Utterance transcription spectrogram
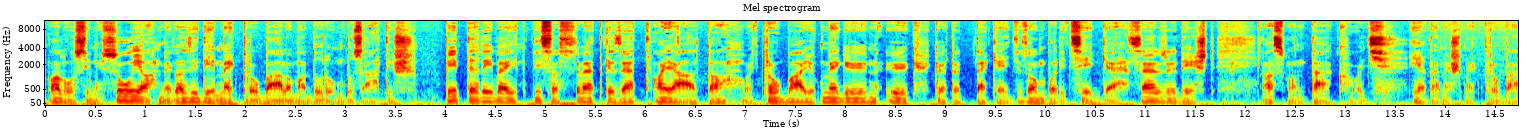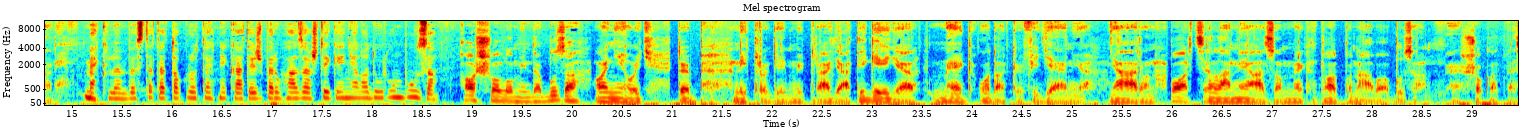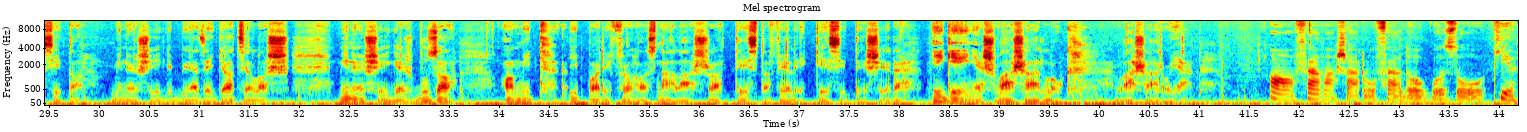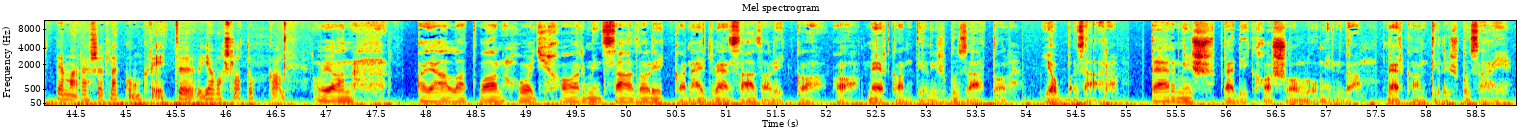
valószínű szója, meg az idén megpróbálom a durumbuzát is. Péter Rivei Tisza Szövetkezet ajánlta, hogy próbáljuk meg ön, ők kötöttek egy zombori céggel szerződést, azt mondták, hogy érdemes megpróbálni. Megkülönböztetett agrotechnikát és beruházást igényel a durum buza? Hasonló, mint a buza, annyi, hogy több nitrogén műtrágyát igényel, meg oda kell figyelni a nyáron. Parcellán ne meg talponálva a buza. Sokat veszít a minőségéből. Ez egy acélos minőséges buza, amit ipari felhasználásra, tésztafélék készítésére igényes vásárlók vásárolják a felvásárló, feldolgozó kijötte már esetleg konkrét javaslatokkal? Olyan ajánlat van, hogy 30%-a, 40%-a a merkantilis buzától jobb az ára. Termés pedig hasonló, mint a merkantilis buzáé.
